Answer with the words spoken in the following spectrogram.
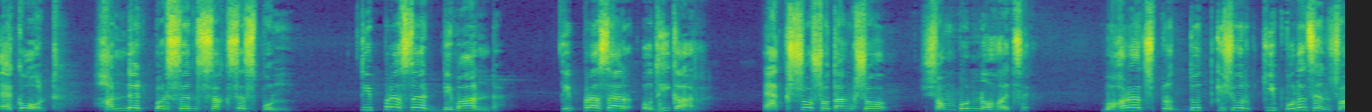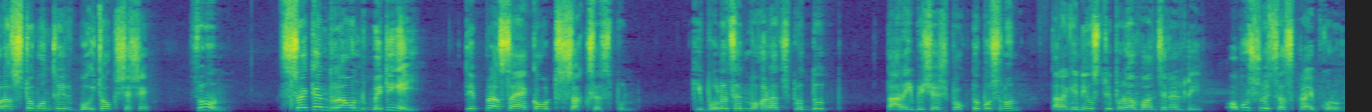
অ্যাকর্ড হান্ড্রেড পারসেন্ট সাকসেসফুল তিপ্রাসার ডিমান্ড তিপ্রাসার অধিকার একশো শতাংশ সম্পূর্ণ হয়েছে। মহারাজ প্রদ্যুৎ কিশোর কি বলেছেন স্বরাষ্ট্রমন্ত্রীর বৈঠক শেষে? শুনুন সেকেন্ড রাউন্ড মিটিংয়েই তিপ্রাসা অ্যাকর্ড সাকসেসফুল কি বলেছেন মহারাজ প্রদ্যুৎ? তার এই বিশেষ বক্তব্য শুনুন। তার আগে নিউজ ত্রিপুরা ওয়ান চ্যানেলটি অবশ্যই সাবস্ক্রাইব করুন।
